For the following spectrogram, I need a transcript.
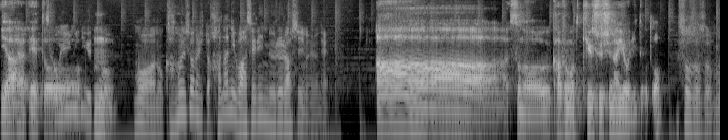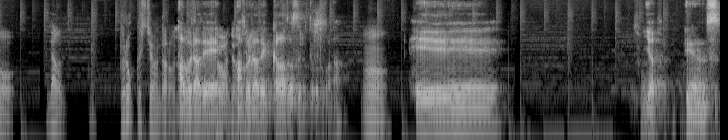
いやえっ、と、そういう意味で言うと、んもうあの花粉症の人、鼻にワセリン塗るらしいのよね。ああ、その花粉を吸収しないようにってこと？そうそうそう、もう、なんか、ブロックしちゃうんだろうね。油で油でガードするってことかな？うん。へえ。そうなんですようん。す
